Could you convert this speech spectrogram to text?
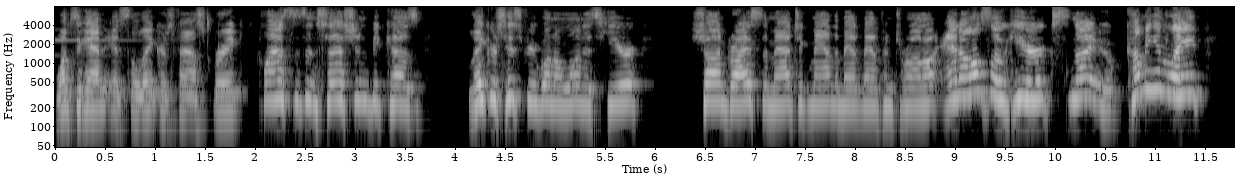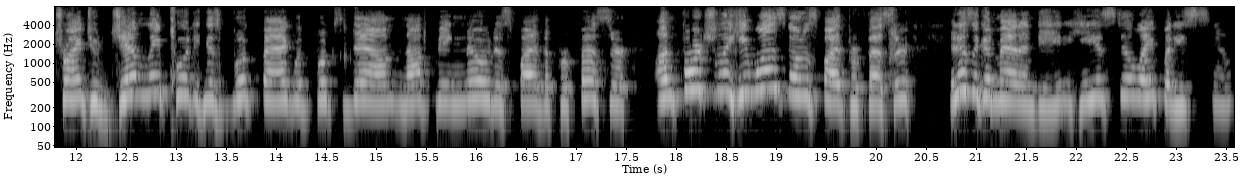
Once again, it's the Lakers Fast Break. Class is in session because Lakers History 101 is here. Sean Grice, the Magic Man, the Madman from Toronto, and also here, Snyder, coming in late, trying to gently put his book bag with books down, not being noticed by the professor. Unfortunately, he was noticed by the professor. It is a good man indeed. He is still late, but he's you know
